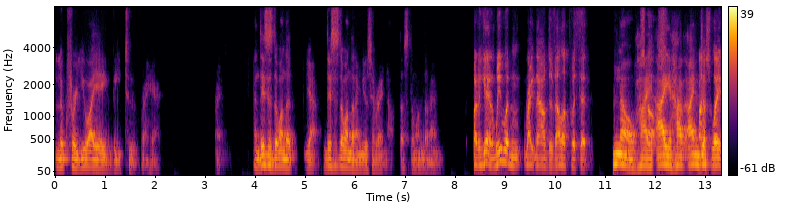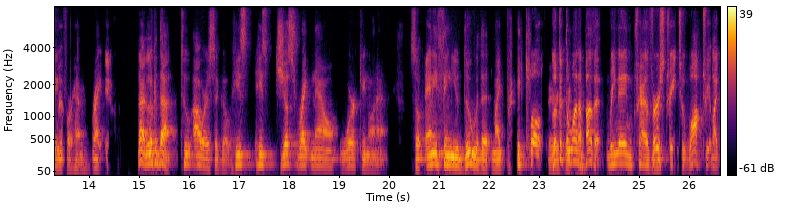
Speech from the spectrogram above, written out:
look for UIA V2 right here. Right. And this is the one that, yeah, this is the one that I'm using right now. That's the one that I'm. but again, we wouldn't right now develop with it. No, I, I have, I'm just waiting for him, right? Yeah. No, look at that, two hours ago. He's, he's just right now working on it. So anything you do with it might break. Well, look at the one above it, rename traverse mm-hmm. tree to walk tree, like,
